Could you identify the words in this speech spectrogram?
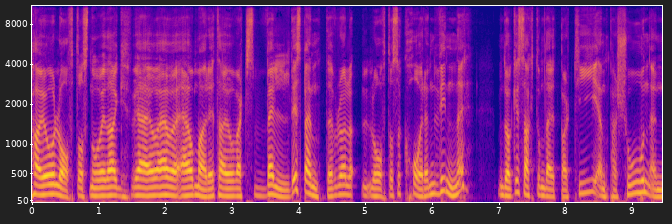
har jo lovt oss noe i dag. Vi er jo, jeg, og Marit har jo vært veldig spente, for du har lovt oss å kåre en vinner. Men du har ikke sagt om det er et parti, en person, en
